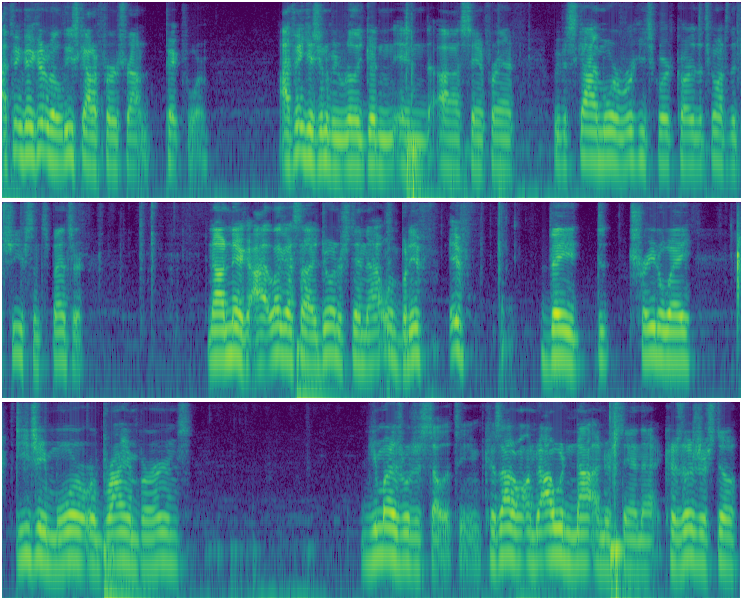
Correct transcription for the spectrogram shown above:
I think they could have at least got a first round pick for him. I think he's going to be really good in, in uh, San Fran. We have a Skyy Moore rookie scorecard that's going to the Chiefs and Spencer. Now, Nick, I, like I said, I do understand that one, but if if they d- trade away DJ Moore or Brian Burns, you might as well just sell the team because I don't. I would not understand that because those are still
